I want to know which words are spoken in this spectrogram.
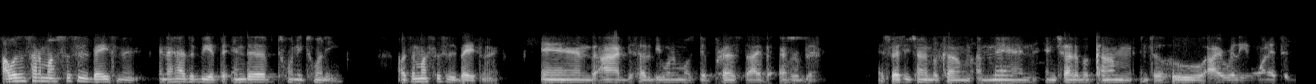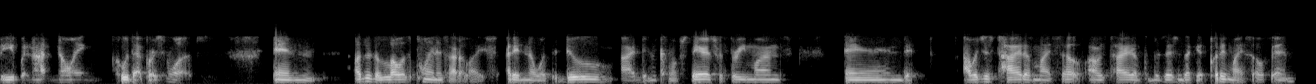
I was inside of my sister's basement, and it had to be at the end of 2020. I was in my sister's basement, and I just had to be one of the most depressed I've ever been, especially trying to become a man and try to become into who I really wanted to be, but not knowing who that person was. And I was at the lowest point inside of life. I didn't know what to do. I didn't come upstairs for three months, and I was just tired of myself. I was tired of the positions I kept putting myself in.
